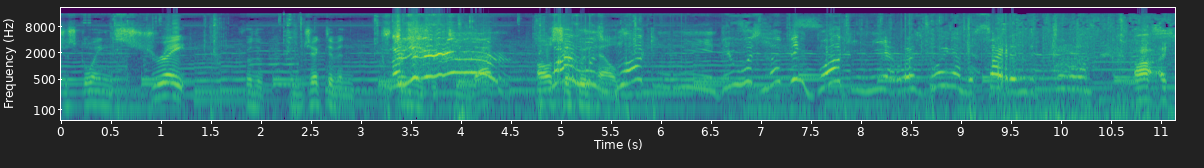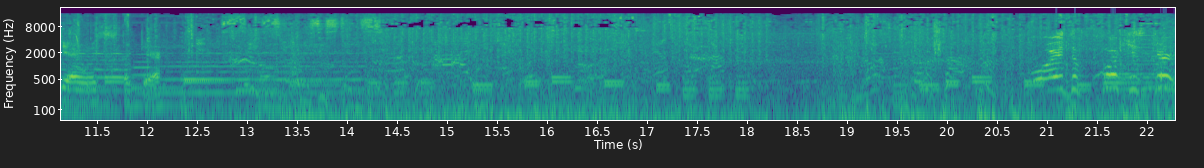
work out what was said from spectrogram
just going straight for the objective and staying in the team, that also Why could was help. blocking me? There was nothing blocking me. I was going on the side and the other one. Oh, ah, okay, I was stuck there. Why the fuck is there?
